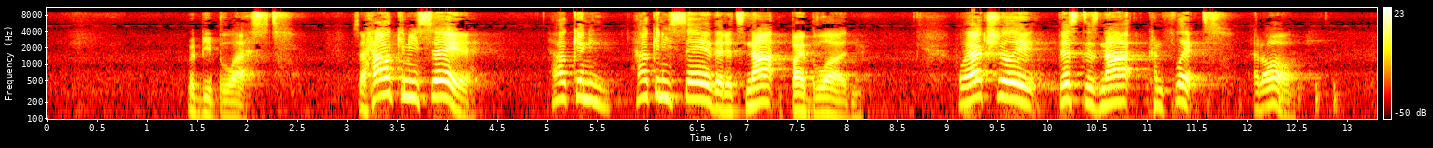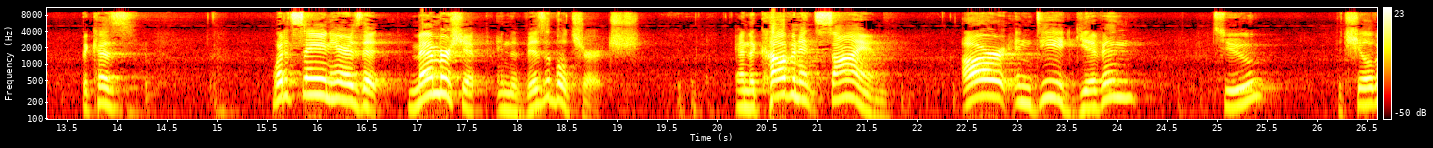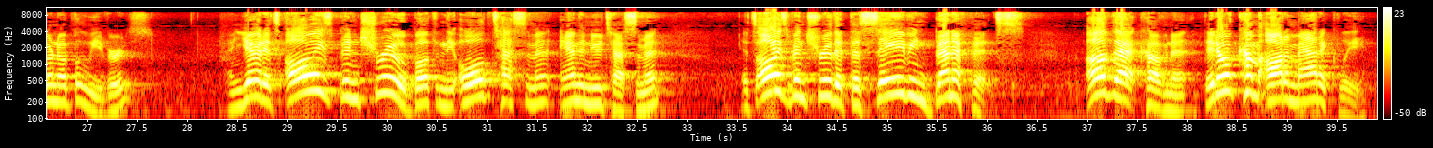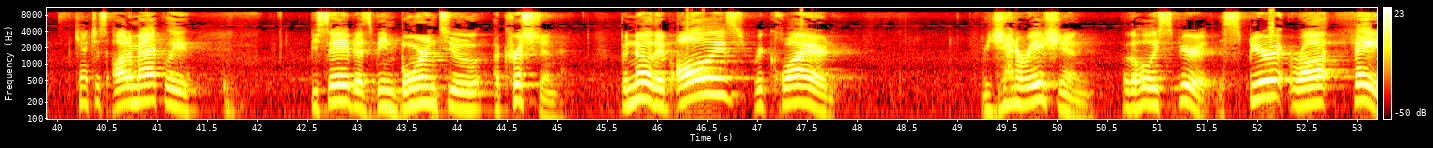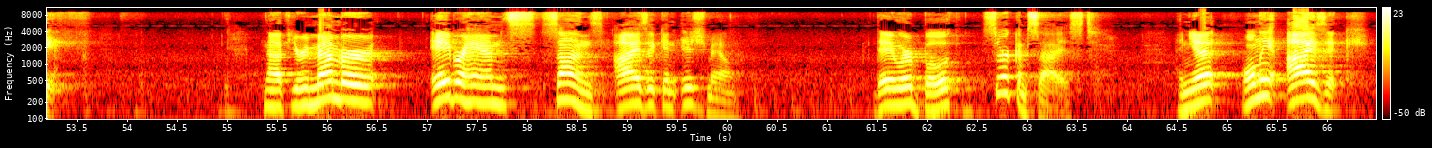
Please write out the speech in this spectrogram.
would be blessed. So how can he say, how can he, how can he say that it's not by blood? Well, actually, this does not conflict at all. Because what it's saying here is that membership in the visible church and the covenant sign are indeed given to the children of believers. And yet, it's always been true, both in the Old Testament and the New Testament, it's always been true that the saving benefits of that covenant, they don't come automatically. You can't just automatically be saved as being born to a Christian. But no, they've always required regeneration of the Holy Spirit. The Spirit wrought faith. Now, if you remember Abraham's sons, Isaac and Ishmael, they were both circumcised. And yet, only Isaac,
